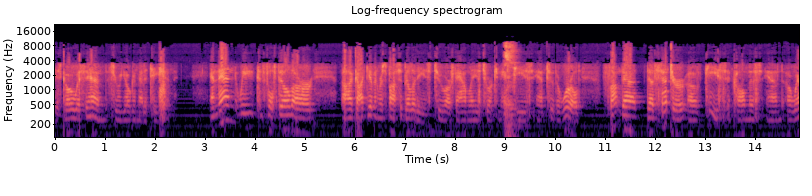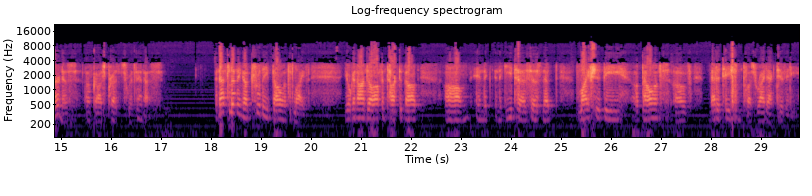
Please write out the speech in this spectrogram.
is go within through yoga meditation. And then we can fulfill our uh, God-given responsibilities to our families, to our communities, and to the world from that, that center of peace and calmness and awareness of God's presence within us. And that's living a truly balanced life. Yogananda often talked about um, in the in the Gita says that life should be a balance of meditation plus right activity.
